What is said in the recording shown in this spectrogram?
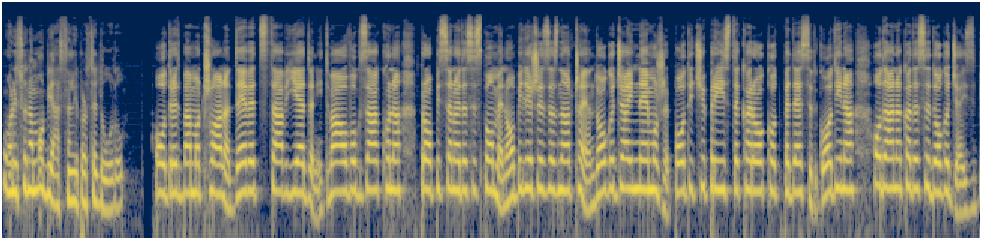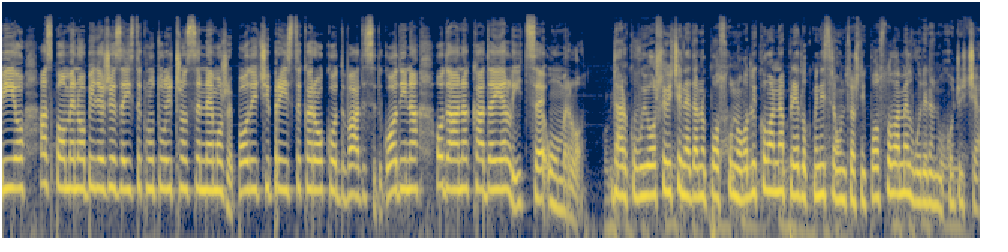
Oni su nam objasnili proceduru. Odredbama člana 9 stav 1 i 2 ovog zakona propisano je da se spomen obilježe za značajan događaj ne može potići pri isteka roka od 50 godina od dana kada se događaj izbio, a spomen obilježe za isteknutu ličnost se ne može podići pri isteka roka od 20 godina od dana kada je lice umrlo. Darko Vujošević je nedavno poslovno odlikovan na predlog ministra unutrašnjih poslova Melvudina Nuhođića.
